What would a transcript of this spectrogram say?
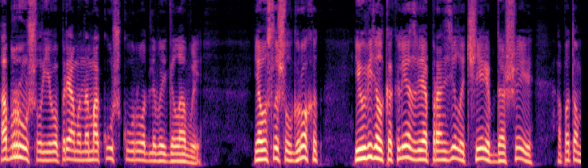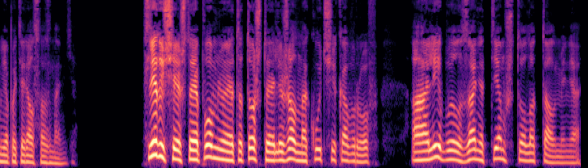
обрушил его прямо на макушку уродливой головы. Я услышал грохот — и увидел, как лезвие пронзило череп до шеи, а потом я потерял сознание. Следующее, что я помню, это то, что я лежал на куче ковров, а Али был занят тем, что латал меня.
